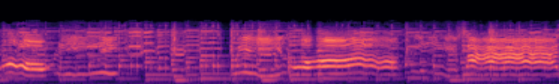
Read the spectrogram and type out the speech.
红鲤为落西山。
